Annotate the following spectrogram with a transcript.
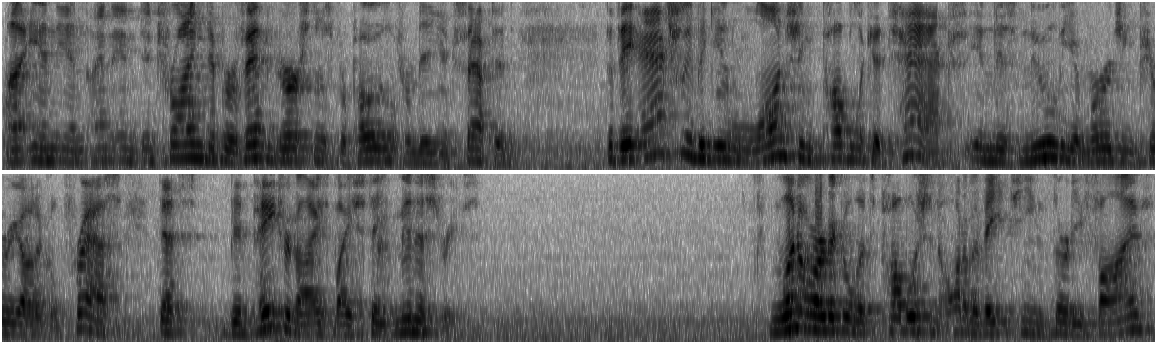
uh, in, in, in, in trying to prevent Gerstner's proposal from being accepted that they actually begin launching public attacks in this newly emerging periodical press that's been patronized by state ministries. One article that's published in autumn of 1835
